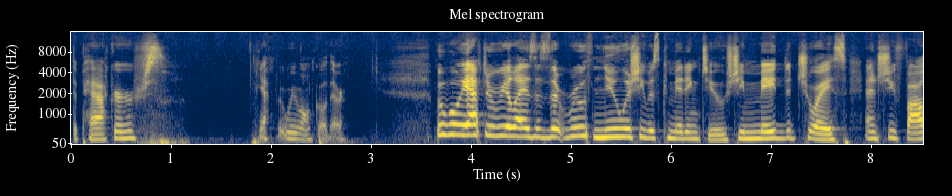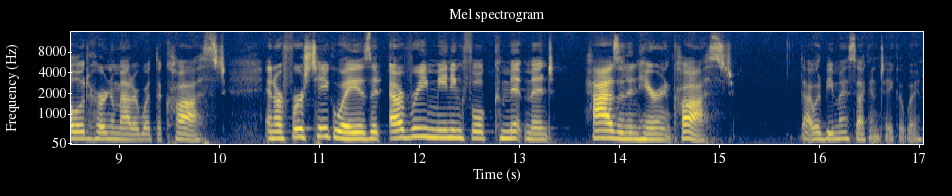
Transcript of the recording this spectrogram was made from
the Packers. Yeah, but we won't go there. But what we have to realize is that Ruth knew what she was committing to. She made the choice and she followed her no matter what the cost. And our first takeaway is that every meaningful commitment has an inherent cost. That would be my second takeaway.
